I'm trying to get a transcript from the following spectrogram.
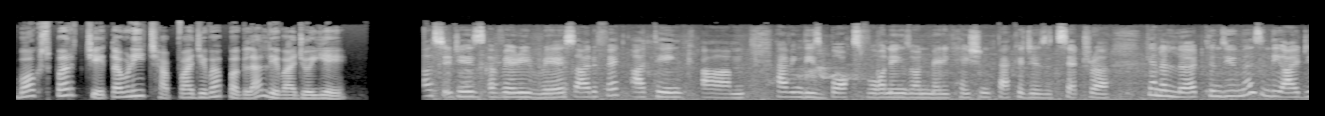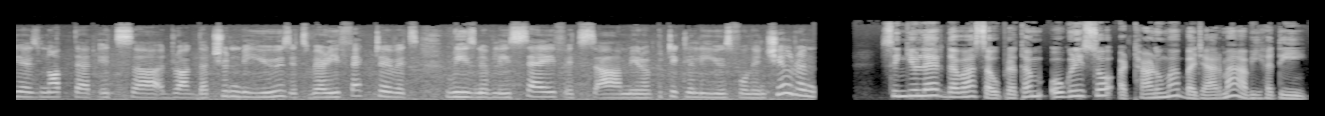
બોક્સ પર ચેતવણી છાપવા જેવા પગલાં લેવા જોઈએ It is a very rare side effect. I think um, having these box warnings on medication packages, etc., can alert consumers. And the idea is not that it's a drug that shouldn't be used. It's very effective. It's reasonably safe. It's um, you know particularly useful in children. સિંગ્યુલેર દવા સૌપ્રથમ ઓગણીસો અઠ્ઠાણુંમાં બજારમાં આવી હતી.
